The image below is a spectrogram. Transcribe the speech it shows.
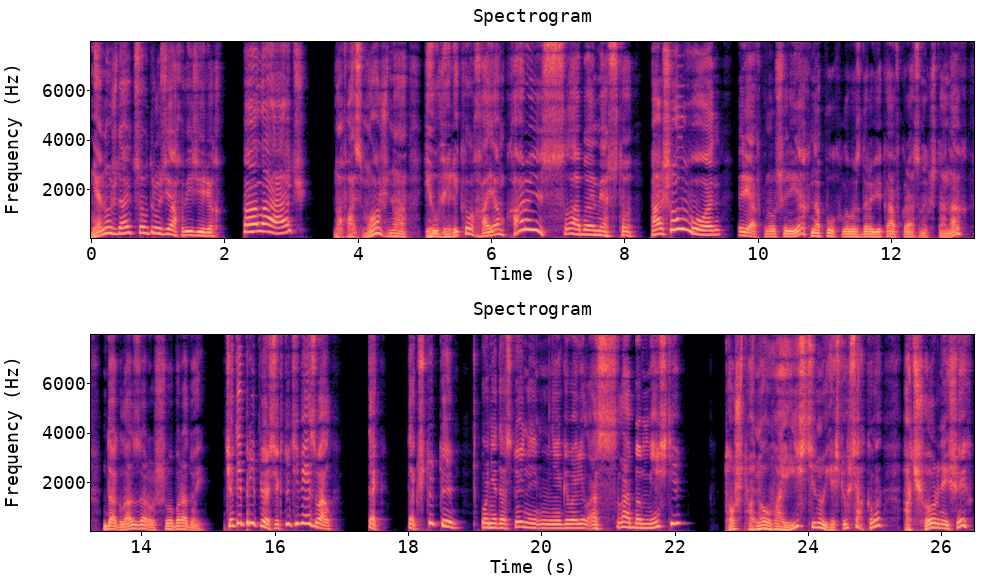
не нуждается в друзьях-визирях. Палач! Но, возможно, и у великого Хаямкара есть слабое место. Пошел вон! — рявкнул Шириях на пухлого здоровяка в красных штанах до глаз заросшего бородой. — Че ты приперся? Кто тебя звал? Так, так что ты о недостойный не говорил о слабом месте? То, что оно воистину есть у всякого, а черный шейх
